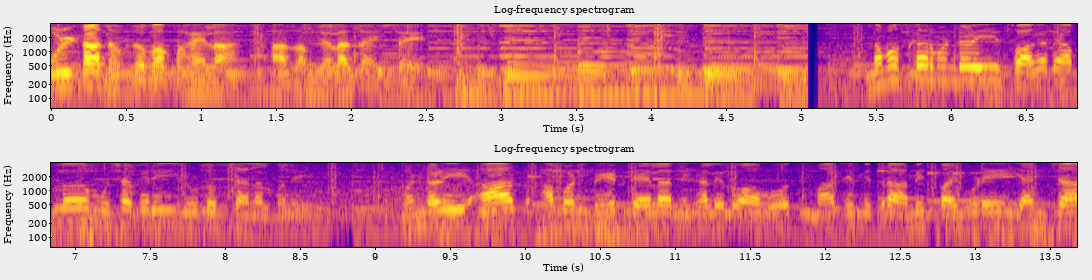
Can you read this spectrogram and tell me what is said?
उलटा धबधबा पाहायला आज आपल्याला जायचंय. नमस्कार मंडळी स्वागत आहे आपलं मुशाफिरी यूट्यूब चॅनलमध्ये मंडळी आज आपण भेट द्यायला निघालेलो आहोत माझे मित्र अमित पायगुडे यांच्या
